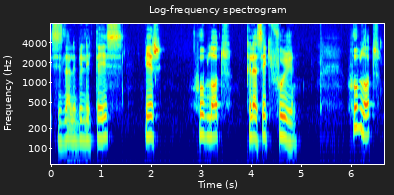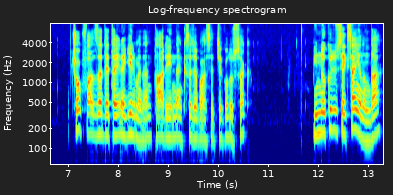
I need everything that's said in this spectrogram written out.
sizlerle birlikteyiz. Bir Hublot Classic Fusion. Hublot çok fazla detayına girmeden tarihinden kısaca bahsedecek olursak 1980 yılında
